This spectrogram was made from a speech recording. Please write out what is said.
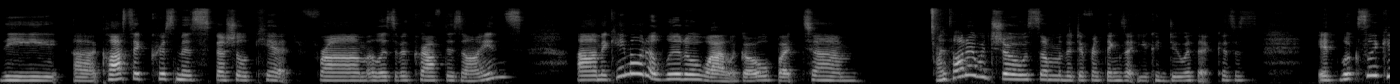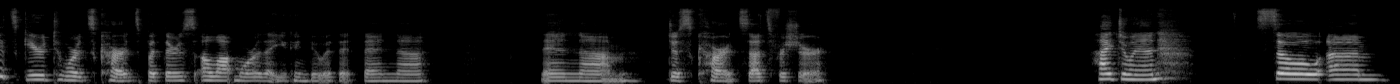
the uh, classic Christmas special kit from Elizabeth Craft Designs. Um, it came out a little while ago, but um, I thought I would show some of the different things that you can do with it because it looks like it's geared towards cards, but there's a lot more that you can do with it than uh, than um, just cards. That's for sure. Hi, Joanne. So, um,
